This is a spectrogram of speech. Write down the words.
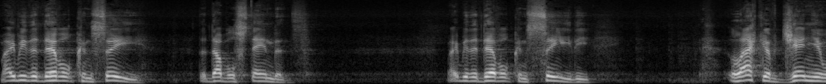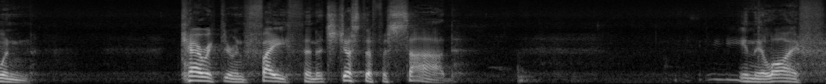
Maybe the devil can see the double standards. Maybe the devil can see the lack of genuine character and faith, and it's just a facade in their life.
